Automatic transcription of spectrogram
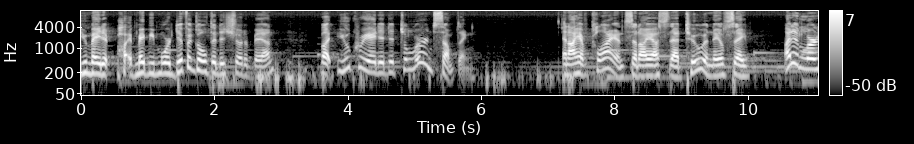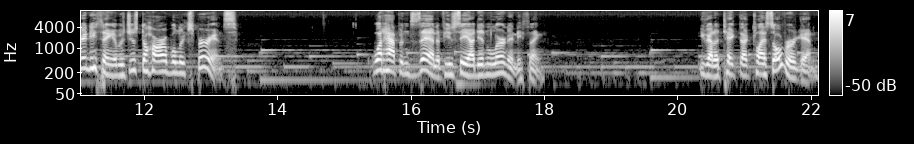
You made it maybe more difficult than it should have been, but you created it to learn something. And I have clients that I ask that too, and they'll say, I didn't learn anything, it was just a horrible experience. What happens then if you say I didn't learn anything? you got to take that class over again.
